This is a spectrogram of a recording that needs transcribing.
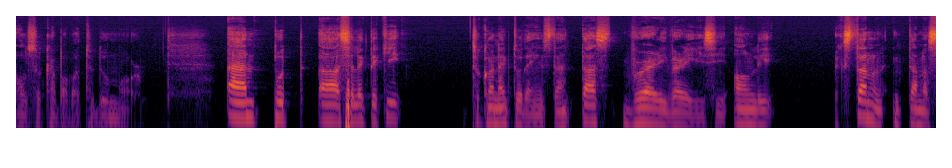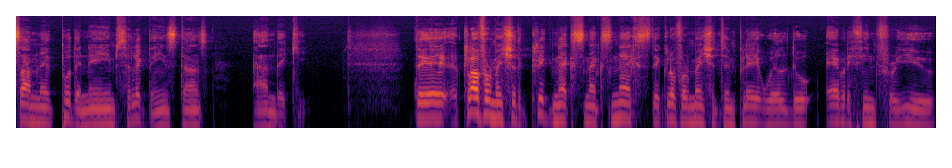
also capable to do more. And put uh, select the key to connect to the instance. That's very, very easy. Only external internal subnet, put the name, select the instance, and the key. The CloudFormation, click next, next, next. The CloudFormation template will do everything for you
